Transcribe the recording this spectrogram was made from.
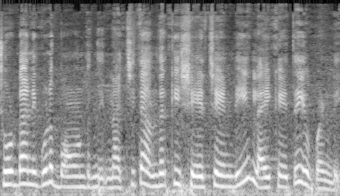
చూడడానికి కూడా బాగుంటుంది. నచ్చితే అందరికీ షేర్ చేయండి. లైక్ అయితే ఇవ్వండి.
